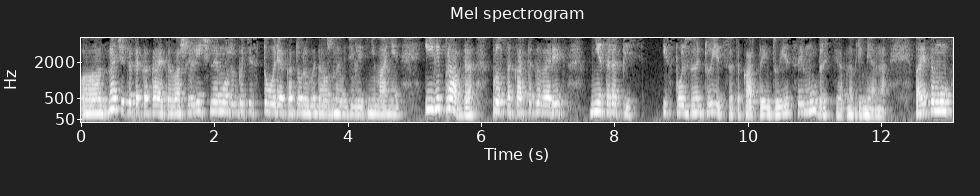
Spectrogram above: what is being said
А, значит, это какая-то ваша личная, может быть, история, которой вы должны уделить внимание. Или правда, просто карта говорит «не торопись». Используя интуицию. Это карта интуиции и мудрости одновременно. Поэтому,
